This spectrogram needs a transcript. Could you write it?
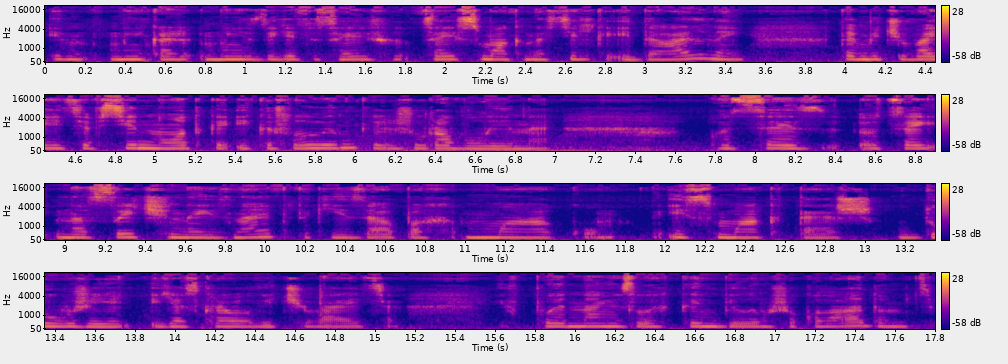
І мені каже, мені здається, цей, цей смак настільки ідеальний. Там відчуваються всі нотки і кислинки журавлини. Оцей, оцей насичений, знаєте, такий запах маку. І смак теж дуже яскраво відчувається. І в поєднанні з легким білим шоколадом це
